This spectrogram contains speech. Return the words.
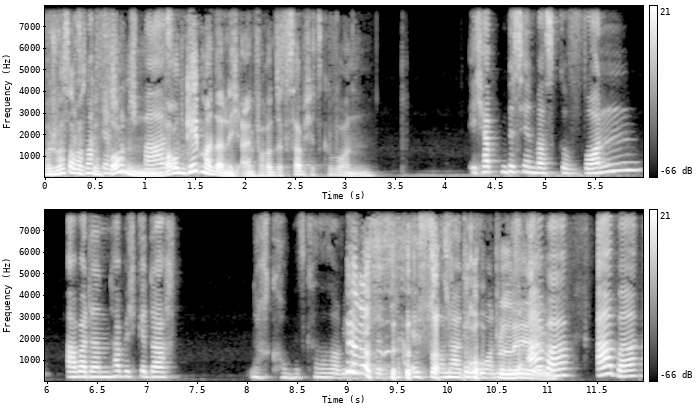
Aber du hast auch Das was ja gewonnen. Spaß. Warum geht man da nicht einfach und sagt, das habe ich jetzt gewonnen? Ich habe ein bisschen was gewonnen, aber dann habe ich gedacht, ach komm, jetzt kann das auch wieder. Ja, das ich habe 11 ist das Dollar gewonnen. Problem. Also, aber, aber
